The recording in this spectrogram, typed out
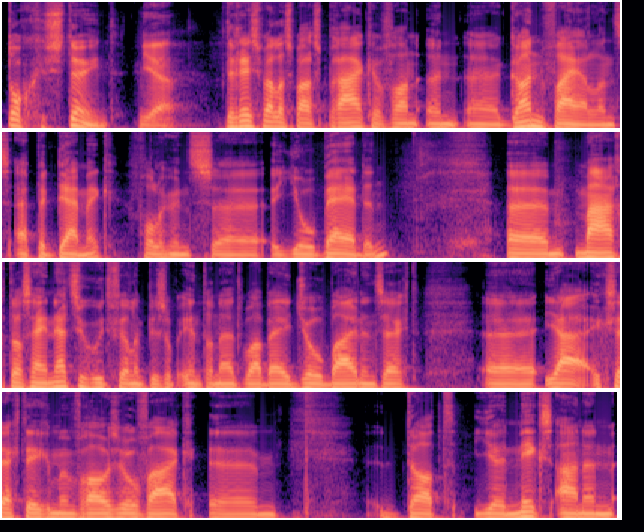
toch gesteund. Ja, Er is weliswaar sprake van een eh, gun violence epidemic, volgens eh, Joe Biden. Ehm, maar er zijn net zo goed filmpjes op internet waarbij Joe Biden zegt... ja, ik zeg tegen mijn vrouw zo vaak ehm, dat je niks aan een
